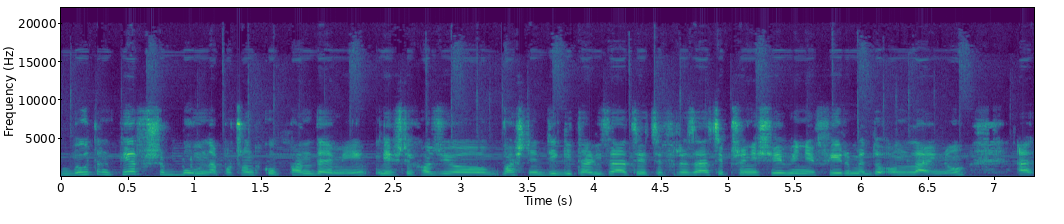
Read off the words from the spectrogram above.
Był ten pierwszy boom na początku pandemii, jeśli chodzi o właśnie digitalizację, cyfryzację, przeniesienie firmy do online'u. A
